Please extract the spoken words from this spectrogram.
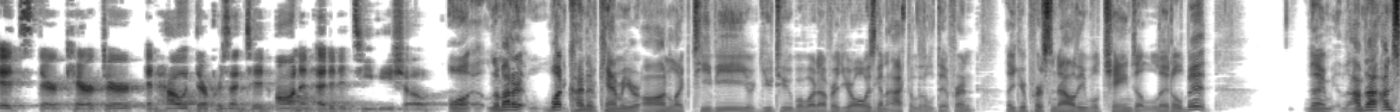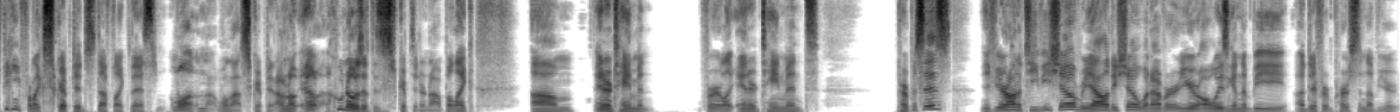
it's their character and how they're presented on an edited TV show. Well, no matter what kind of camera you're on, like TV or YouTube or whatever, you're always gonna act a little different. Like your personality will change a little bit. I'm not. I'm speaking for like scripted stuff like this. Well, not, well, not scripted. I don't know. Who knows if this is scripted or not? But like, um, entertainment for like entertainment purposes. If you're on a TV show, reality show, whatever, you're always gonna be a different person of your,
